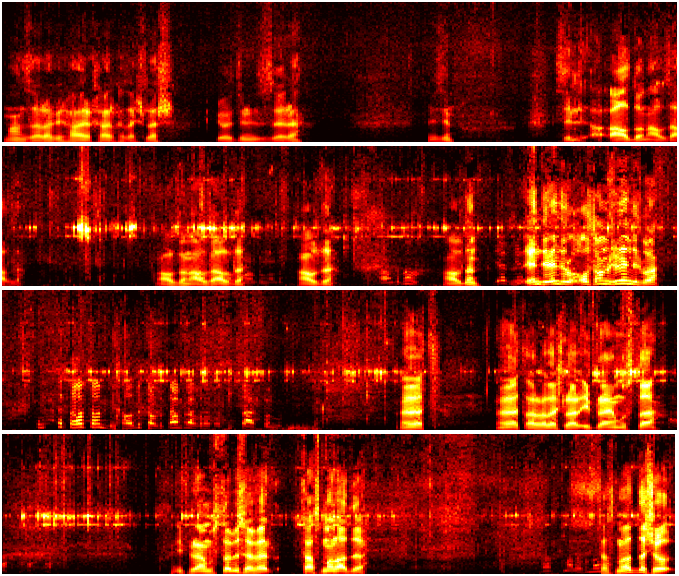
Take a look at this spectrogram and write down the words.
Manzara bir harika arkadaşlar. Gördüğünüz üzere. Bizim zil aldı onu aldı aldı. Onu aldı aldı. Aldı. Aldık ama. Aldın. Gel gel. İndir indir oltanın ucunu indir bana. tamam tamam kaldı kaldı tamam bırak bırak bırak hiç saat olmaz. Evet. Evet arkadaşlar İbrahim Usta. İbrahim Usta bir sefer tasmaladı. Tasmaladım ama. Tasmaladı da şu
